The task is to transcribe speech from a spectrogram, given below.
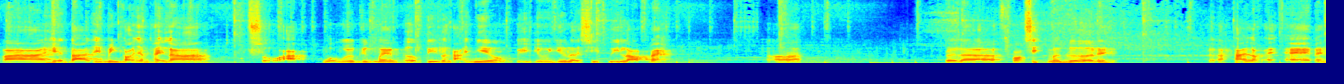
Và hiện tại thì mình có nhận thấy là số ác của Will Kingman ở đi là khá nhiều. Ví dụ như là CQ Lot này. Đó. Rồi là Foxit Merger này. Rồi là hai lock EE này.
